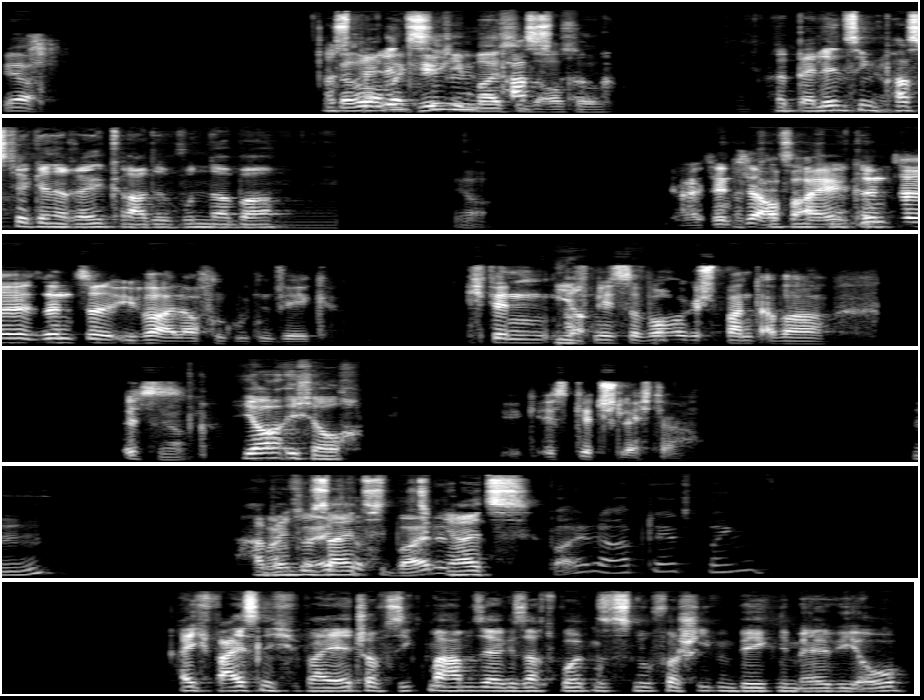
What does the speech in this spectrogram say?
Ja. Das, das ist aber bei Killteam meistens passt, auch so. Äh, Balancing ja. passt ja generell gerade wunderbar. Ja. ja sind, sie auf ein, sind, sie, sind sie überall auf einem guten Weg. Ich bin ja. auf nächste Woche gespannt, aber es, ja. ja, ich auch. Es geht schlechter. Mhm. Aber wenn du echt, seit beide, ja, jetzt, beide Updates bringen? Ich weiß nicht, bei Age of Sigma haben sie ja gesagt, wollten sie es nur verschieben wegen dem LVO.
